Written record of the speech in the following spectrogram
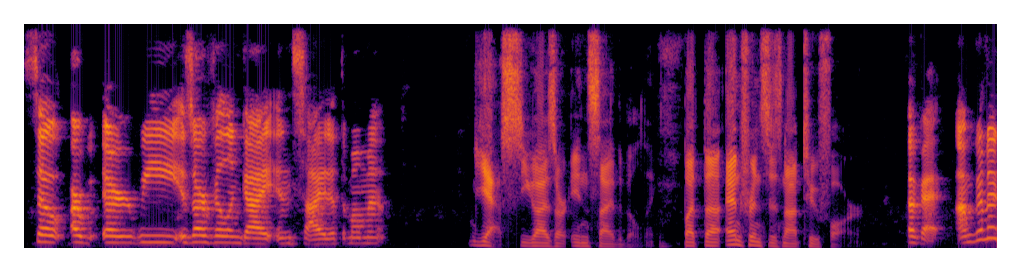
So are are we? Is our villain guy inside at the moment? yes you guys are inside the building but the entrance is not too far Okay, I'm gonna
